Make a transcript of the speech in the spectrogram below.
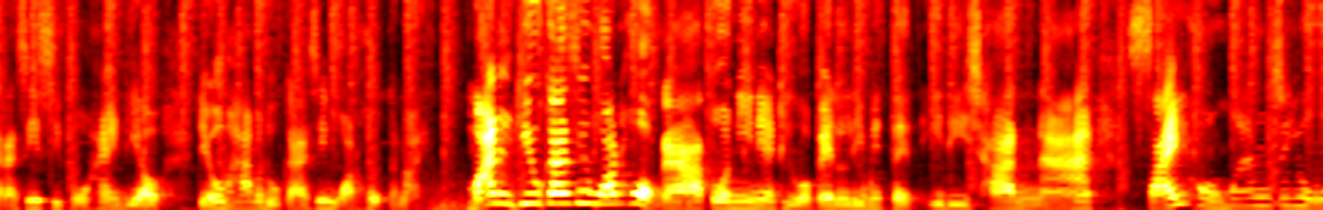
Galaxy C Fold ให้องเดียว เดี๋ยวพามาดู Galaxy Watch 6 กันหน่อย มาถึงคิว Galaxy Watch 6 นะคะ ตัวนี้เนี่ยถือว่าเป็น Limited Edition นะ ไซส์ของมันจะอยู่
